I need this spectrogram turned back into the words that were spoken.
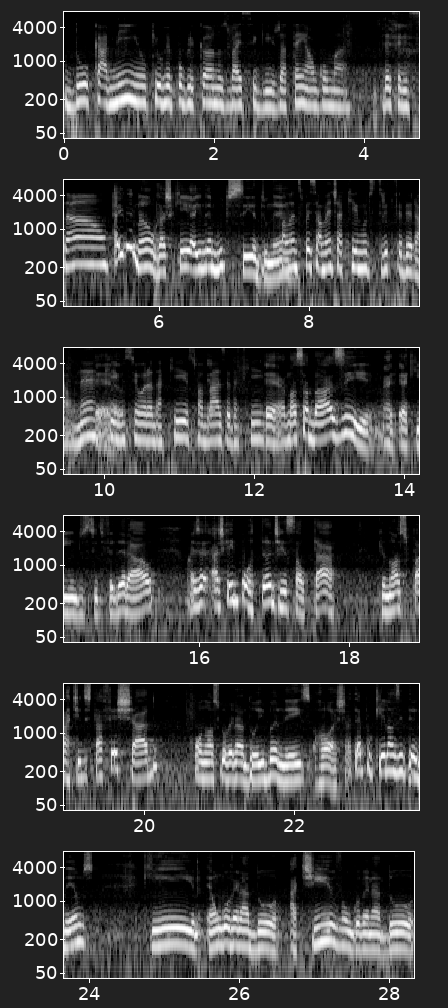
do caminho que o Republicanos vai seguir? Já tem alguma definição? Ainda não, acho que ainda é muito cedo, né? Falando especialmente aqui no Distrito Federal, né? É, que o senhor é daqui, sua base é, é daqui. É, a nossa base é aqui no Distrito Federal, mas acho que é importante ressaltar que o nosso partido está fechado com o nosso governador Ibanês Rocha. Até porque nós entendemos que é um governador ativo, um governador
